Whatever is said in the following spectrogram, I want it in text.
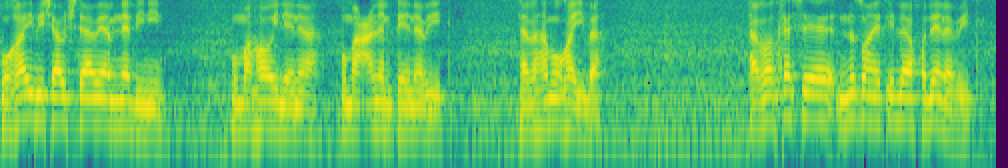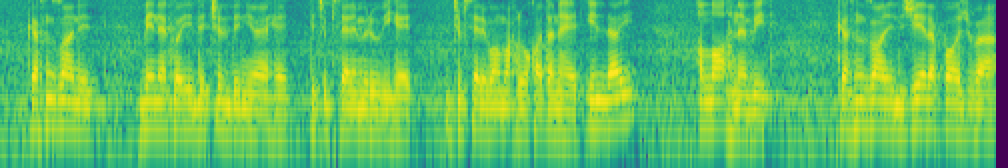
نبيت وغيبش أو شتاوي أم نبينين؟ وما هاي لنا وما علم بي نبيت. هذا همو غيبة. هذا كس نظانت إلا خدا كس نظانت بينك وي ده چل دنيا هيد ده چه بسر مروي هيد ده چه بسر و مخلوقاتنا هيد إلا الله نبيت. كس نظانت جيرا باج و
